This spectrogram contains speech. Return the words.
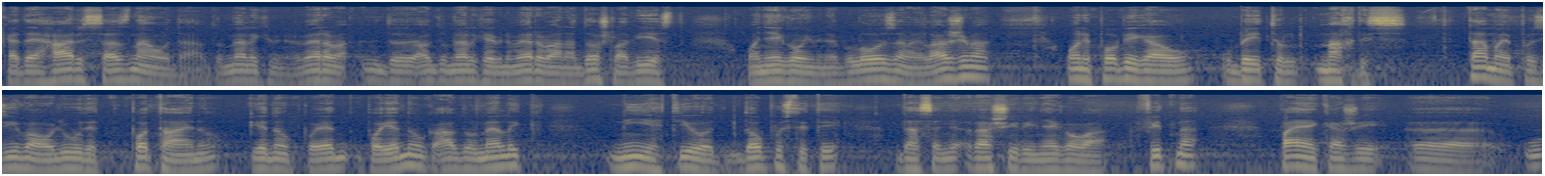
kada je Haris saznao da Abdul Melik ibn Mervan do Abdul Melik ibn Mervana došla vijest o njegovim nebulozama i lažima, on je pobjegao u Beitul Mahdis. Tamo je pozivao ljude potajno, jednog po jednog, Abdul Melik nije htio dopustiti da se raširi njegova fitna, pa je, kaže, uh,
